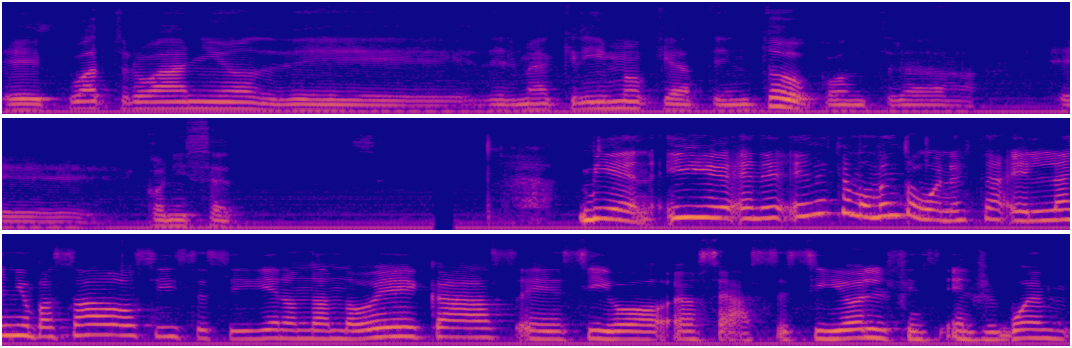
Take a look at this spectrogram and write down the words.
eh, cuatro años de, del macrismo que atentó contra eh, CONICET? Bien, y en, este momento, bueno, el año pasado sí se siguieron dando becas, eh, sigo, o sea, se siguió el, buen,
